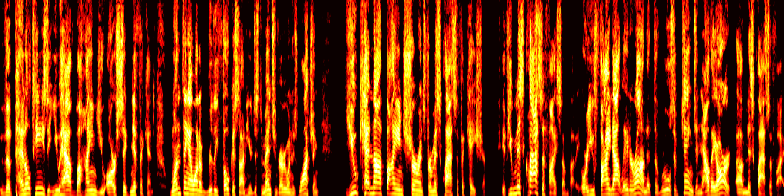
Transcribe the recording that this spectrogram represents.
the penalties that you have behind you are significant. One thing I want to really focus on here, just to mention for everyone who's watching, you cannot buy insurance for misclassification. If you misclassify somebody or you find out later on that the rules have changed and now they are uh, misclassified,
